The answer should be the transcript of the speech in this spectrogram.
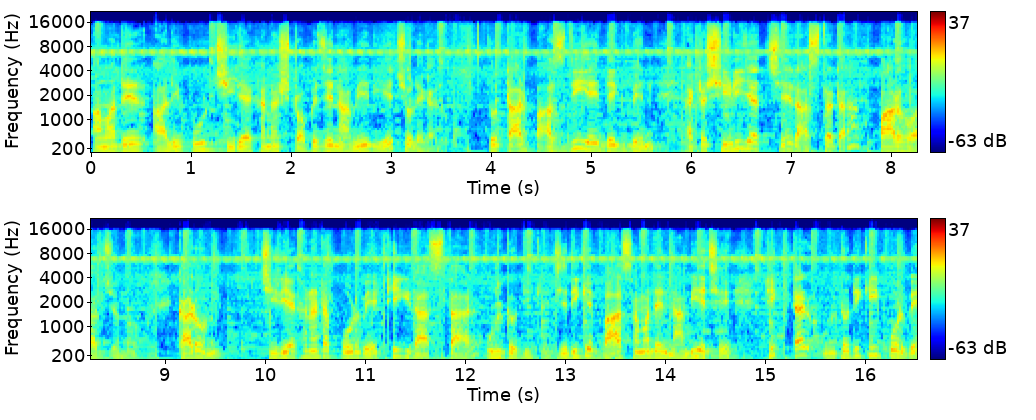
আমাদের আলিপুর চিড়িয়াখানা স্টপেজে নামিয়ে দিয়ে চলে গেল। তো তার পাশ দিয়ে দেখবেন একটা সিঁড়ি যাচ্ছে রাস্তাটা পার হওয়ার জন্য। কারণ চিড়িয়াখানাটা পড়বে ঠিক রাস্তার উল্টো দিকে। যেদিকে বাস আমাদের নামিয়েছে, ঠিক তার উল্টো দিকেই পড়বে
